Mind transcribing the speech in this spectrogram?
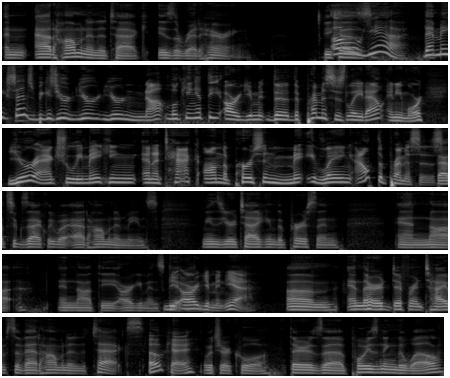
an ad hominem attack is a red herring. Because oh yeah, that makes sense because you're you're you're not looking at the argument, the the premises laid out anymore. You're actually making an attack on the person ma- laying out the premises. that's exactly what ad hominem means. It means you're attacking the person and not and not the arguments. the given. argument, yeah. Um, and there are different types of ad hominem attacks, Okay. which are cool. There's uh, poisoning the well,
